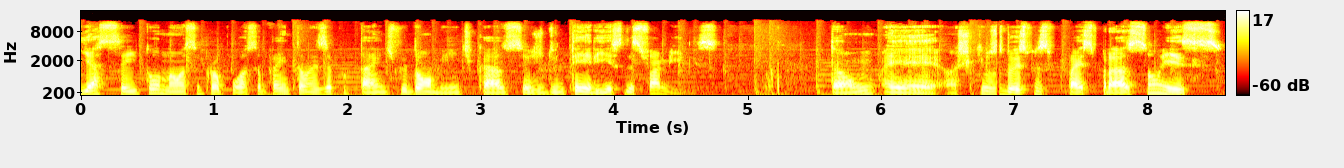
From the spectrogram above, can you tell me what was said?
e aceitam ou não essa proposta para então executar individualmente, caso seja do interesse das famílias. Então, é, acho que os dois principais prazos são esses:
